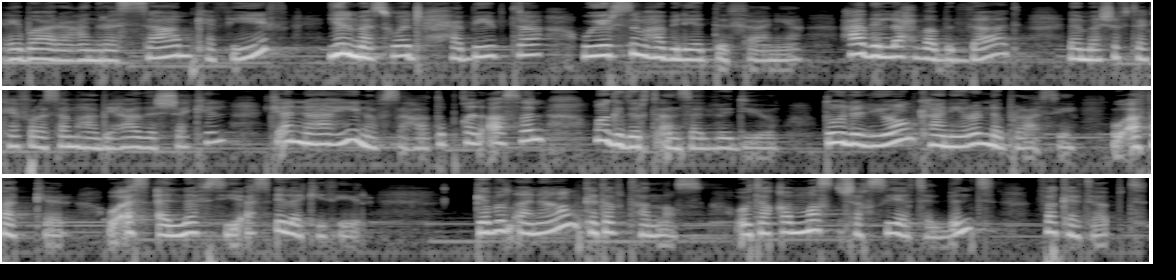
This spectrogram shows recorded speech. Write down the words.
عبارة عن رسام كفيف يلمس وجه حبيبته ويرسمها باليد الثانية. هذه اللحظة بالذات لما شفته كيف رسمها بهذا الشكل كأنها هي نفسها. طبق الأصل ما قدرت أنسى الفيديو. طول اليوم كان يرن براسي وأفكر وأسأل نفسي أسئلة كثير. قبل أنام كتبت هالنص وتقمصت شخصية البنت فكتبت.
